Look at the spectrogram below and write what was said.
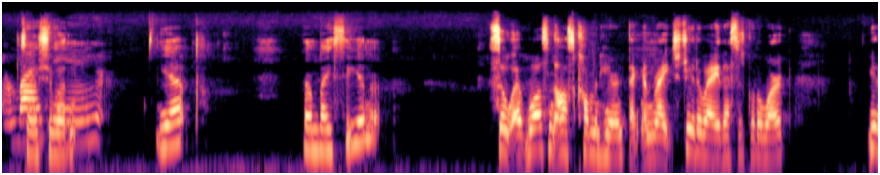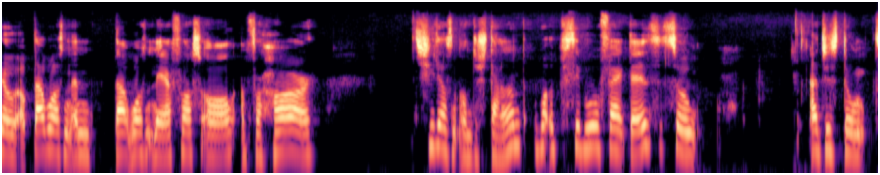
And So she wouldn't- it, Yep, and by seeing it. So it wasn't us coming here and thinking, right, straight away, this is going to work. You know, that wasn't in, that wasn't there for us all, and for her, she doesn't understand what the placebo effect is. So I just don't,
